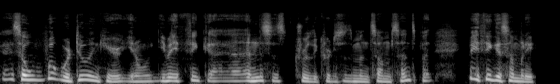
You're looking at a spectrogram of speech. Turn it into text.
Okay, so what we're doing here, you know, you may think, uh, and this is truly criticism in some sense, but you may think of somebody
